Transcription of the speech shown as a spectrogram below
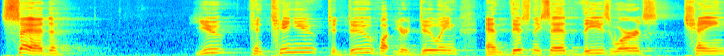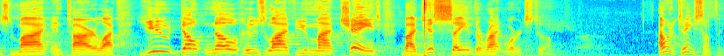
said, you continue to do what you're doing. And Disney said, These words changed my entire life. You don't know whose life you might change by just saying the right words to them. I want to tell you something.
